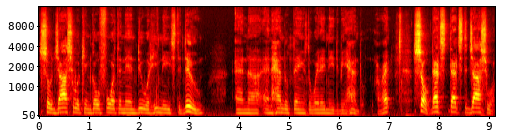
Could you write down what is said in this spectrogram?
So Joshua can go forth and then do what he needs to do and uh, and handle things the way they need to be handled. All right. So that's that's the Joshua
